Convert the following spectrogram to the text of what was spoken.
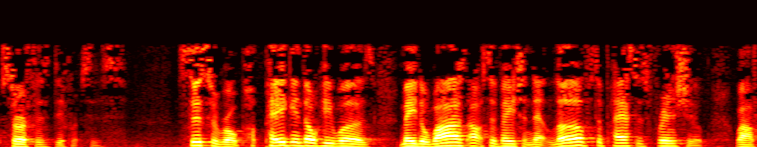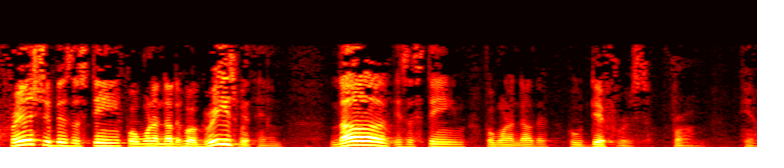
surface differences. Cicero, pagan though he was, made the wise observation that love surpasses friendship. While friendship is esteemed for one another who agrees with him, love is esteemed for one another who differs from him.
